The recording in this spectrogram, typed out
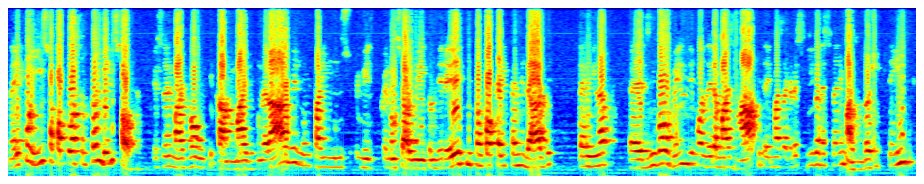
Né? E com isso a população também sofre. Esses animais vão ficar mais vulneráveis, vão estar imunossuprimidos porque não se alimentam direito, então qualquer enfermidade termina é, desenvolvendo de maneira mais rápida e mais agressiva nesses animais. Então a gente tem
